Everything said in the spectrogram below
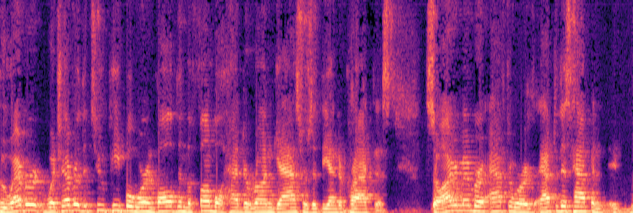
Whoever, whichever the two people were involved in the fumble had to run gassers at the end of practice. So I remember afterwards, after this happened,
